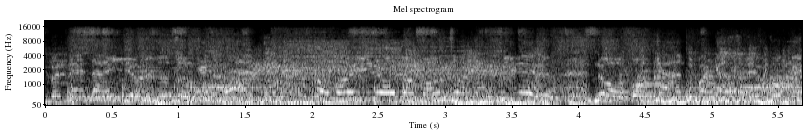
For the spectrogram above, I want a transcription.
眠れない夜の続編。桃色のもとが切れる。ノーボカンと爆発で僕変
